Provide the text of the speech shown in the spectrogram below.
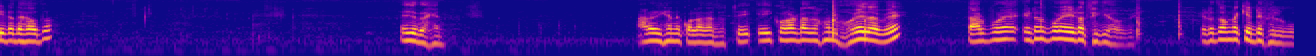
এইটা দেখাও তো। এই যে দেখেন। আর এখানে কলা গাছ হচ্ছে। এই- কলাটা যখন হয়ে যাবে, তারপরে এটার পরে এটা থেকে হবে। এটা তো আমরা কেটে ফেলব।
